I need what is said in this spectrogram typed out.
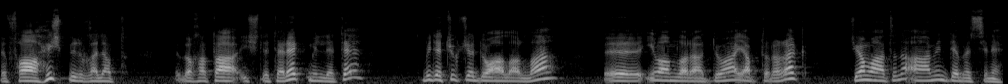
e, fahiş bir galat ve hata işleterek millete bir de Türkçe dualarla e, imamlara dua yaptırarak cemaatine amin demesini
